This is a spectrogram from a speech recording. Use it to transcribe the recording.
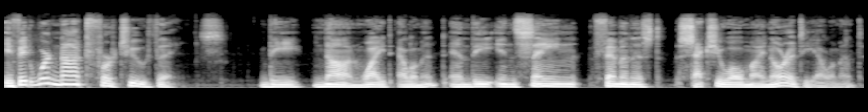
If it were not for two things, the non-white element and the insane feminist sexual minority element,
